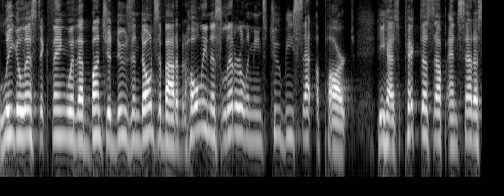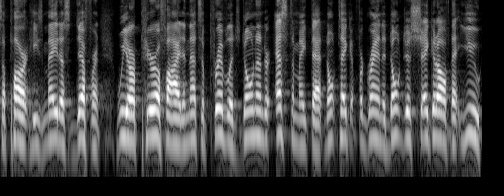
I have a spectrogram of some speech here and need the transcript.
legalistic thing with a bunch of do's and don'ts about it, but holiness literally means to be set apart. He has picked us up and set us apart. He's made us different. We are purified, and that's a privilege. Don't underestimate that. Don't take it for granted. Don't just shake it off that you,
